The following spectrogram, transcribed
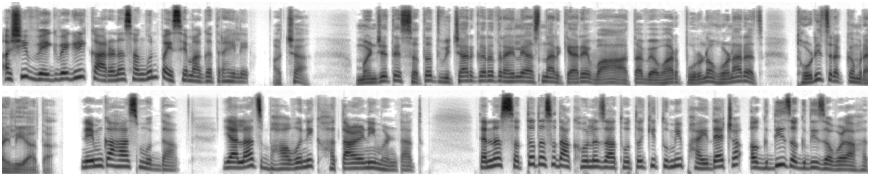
अशी वेगवेगळी कारणं सांगून पैसे मागत राहिले. अच्छा. म्हणजे ते सतत विचार करत राहिले असणार की अरे वा आता व्यवहार पूर्ण होणारच थोडीच रक्कम राहिली आता. नेमका हाच मुद्दा. यालाच भावनिक हाताळणी म्हणतात. त्यांना सतत असं दाखवलं जात होतं की तुम्ही फायद्याच्या अगदीच अगदी जवळ आहात.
